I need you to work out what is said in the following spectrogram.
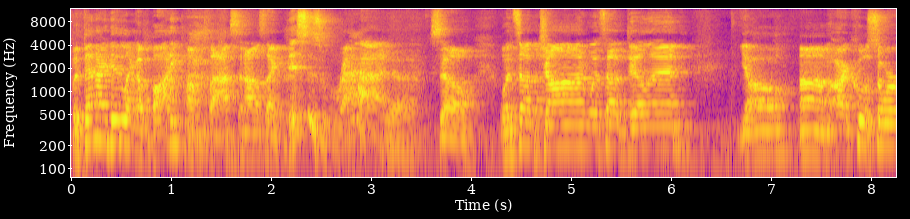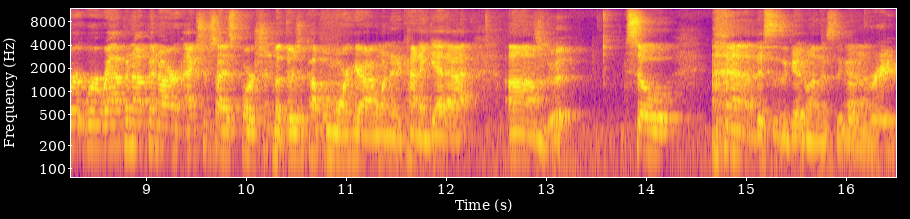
But then I did like a body pump class, and I was like, this is rad. Yeah. So what's up, John? What's up, Dylan? Y'all. Um, all right, cool. So we're, we're wrapping up in our exercise portion, but there's a couple more here I wanted to kind of get at. Um, Let's do it. so this is a good one. This is a good Oh, one. great.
